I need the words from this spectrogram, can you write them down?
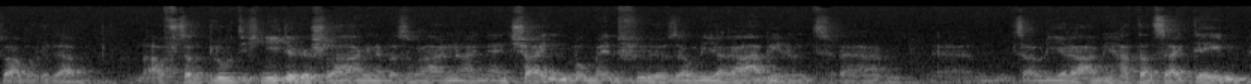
Zwar wurde der Aufstand blutig niedergeschlagen, aber es war ein, ein entscheidender Moment für Saudi-Arabien. Und äh, Saudi-Arabien hat dann seitdem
